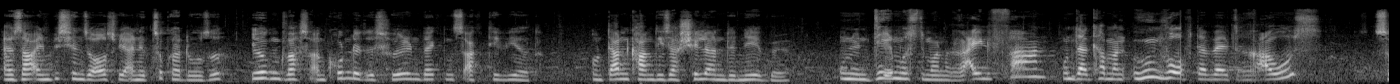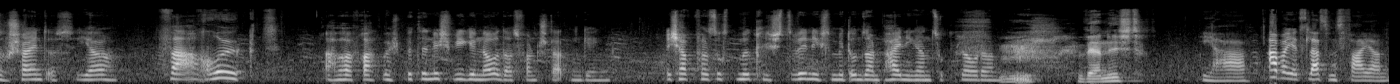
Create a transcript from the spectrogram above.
er sah ein bisschen so aus wie eine Zuckerdose, irgendwas am Grunde des Höhlenbeckens aktiviert. Und dann kam dieser schillernde Nebel. Und in den musste man reinfahren und dann kann man irgendwo auf der Welt raus? So scheint es, ja. Verrückt. Aber frag mich bitte nicht, wie genau das vonstatten ging. Ich habe versucht, möglichst wenig mit unseren Peinigern zu plaudern. Wer nicht? Ja, aber jetzt lass uns feiern.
